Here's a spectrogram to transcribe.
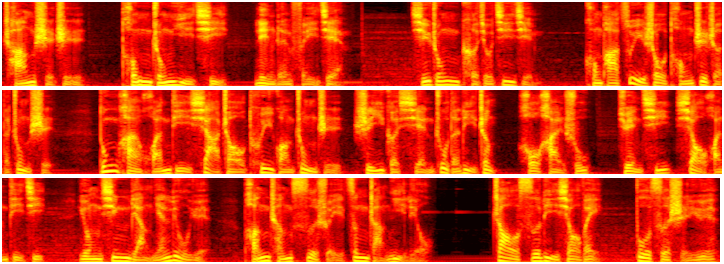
常食之。通中益气，令人肥健，其中可就机谨，恐怕最受统治者的重视。东汉桓帝下诏推广种植，是一个显著的例证。《后汉书》卷七《孝桓帝纪》：永兴两年六月，彭城泗水增长逆流。赵思立校尉不辞使曰：“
